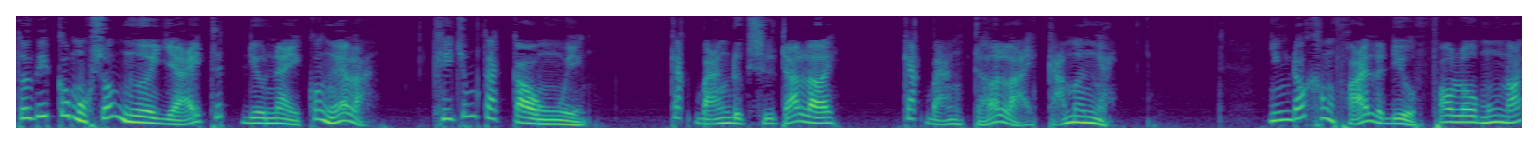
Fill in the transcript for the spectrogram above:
Tôi biết có một số người giải thích điều này có nghĩa là khi chúng ta cầu nguyện, các bạn được sự trả lời, các bạn trở lại cảm ơn Ngài. Nhưng đó không phải là điều Phaolô muốn nói.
